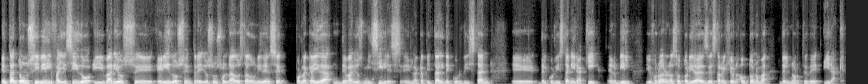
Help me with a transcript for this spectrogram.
En tanto, un civil fallecido y varios eh, heridos, entre ellos un soldado estadounidense, por la caída de varios misiles en la capital de Kurdistán, eh, del Kurdistán iraquí, Erbil. Informaron las autoridades de esta región autónoma del norte de Irak.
